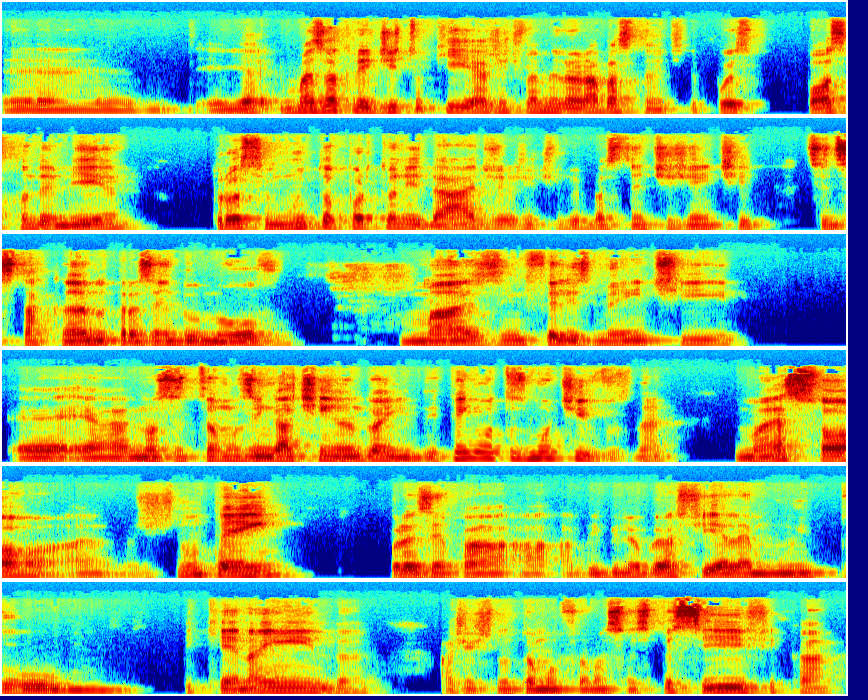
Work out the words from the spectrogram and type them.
É, mas eu acredito que a gente vai melhorar bastante. Depois, pós-pandemia, trouxe muita oportunidade, a gente vê bastante gente se destacando, trazendo o novo, mas infelizmente é, é, nós estamos engatinhando ainda. E tem outros motivos, né? Não é só, a, gente não tem, por exemplo, a, a, bibliografia ela é muito pequena ainda, a gente não tem uma formação específica,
